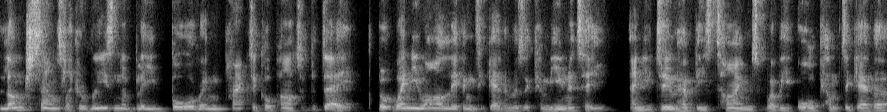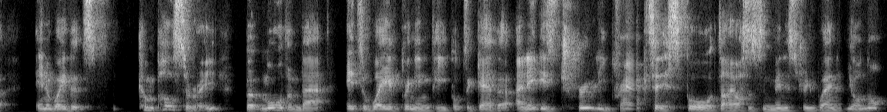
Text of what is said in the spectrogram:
lunch sounds like a reasonably boring practical part of the day. But when you are living together as a community and you do have these times where we all come together in a way that's compulsory, but more than that, it's a way of bringing people together. And it is truly practice for diocesan ministry when you're not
